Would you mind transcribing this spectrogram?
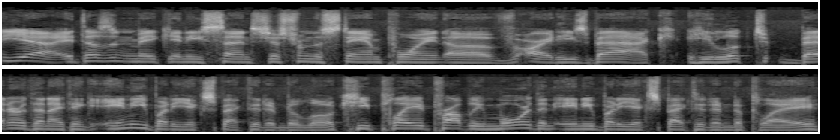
Yeah, it doesn't make any sense just from the standpoint of all right, he's back. He looked better than I think anybody expected him to look. He played probably more than anybody expected him to play.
